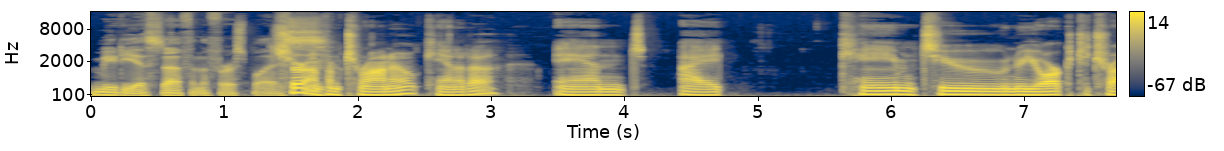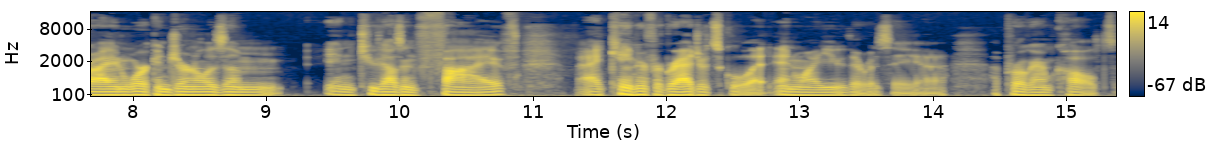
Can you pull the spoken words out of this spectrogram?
media stuff in the first place? Sure, I'm from Toronto, Canada, and I came to New York to try and work in journalism in 2005. I came here for graduate school at NYU. There was a uh, a program called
